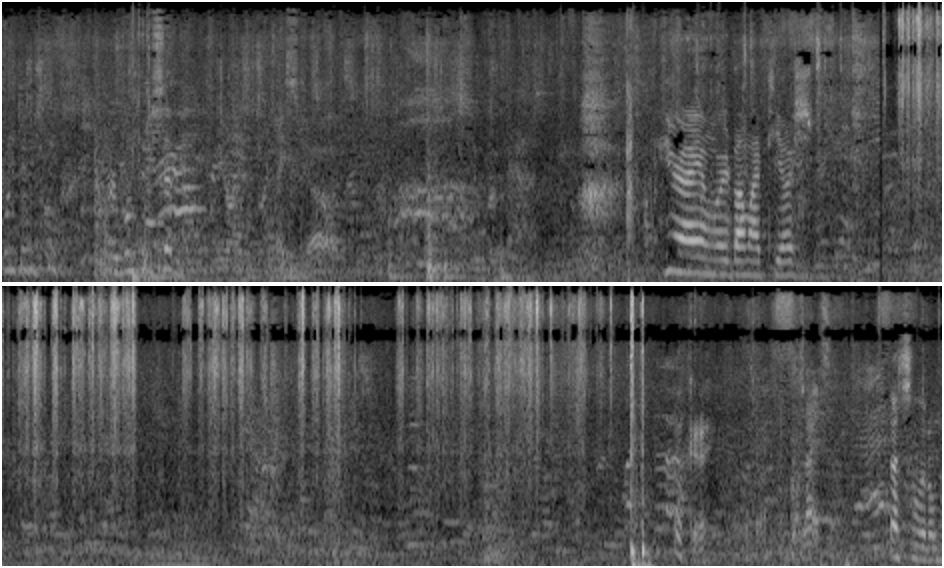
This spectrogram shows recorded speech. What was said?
136 or 137. Nice job. Here I am worried about my PR Okay, Nice. that's a little more.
